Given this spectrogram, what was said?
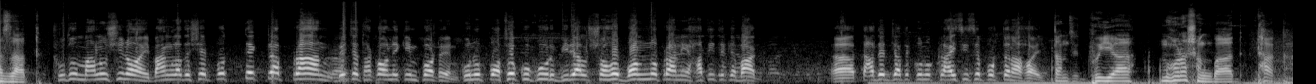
আজাদ। শুধু মানুষই নয় বাংলাদেশের প্রত্যেকটা প্রাণ বেঁচে থাকা অনেক ইম্পর্টেন্ট কোনো পথ কুকুর বিড়াল সহ বন্য প্রাণী হাতি থেকে বাঘ। তাদের যাতে কোনো ক্রাইসিসে পড়তে না হয়। তানজিদ ভুইয়া মোহনা সংবাদ ঢাকা।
